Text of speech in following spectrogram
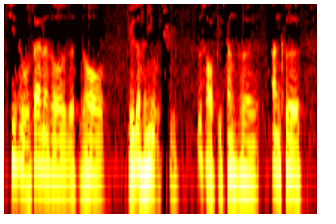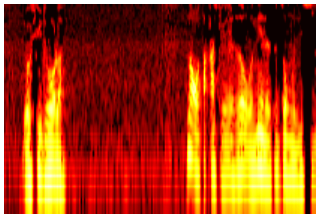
其实我在那时候的时候觉得很有趣，至少比上课上课有趣多了。那我大学的时候我念的是中文系，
